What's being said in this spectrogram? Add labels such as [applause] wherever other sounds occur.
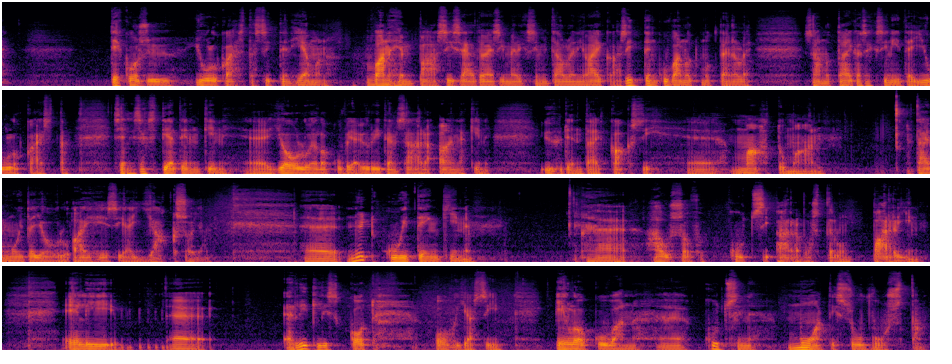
tekosyy julkaista sitten hieman vanhempaa sisältöä esimerkiksi, mitä olen jo aikaa sitten kuvannut, mutta en ole saanut aikaiseksi niitä julkaista. Sen lisäksi tietenkin eh, jouluelokuvia yritän saada ainakin yhden tai kaksi eh, mahtumaan tai muita jouluaiheisia jaksoja. Eh, nyt kuitenkin House of Kutsi-arvostelun pariin. Eli äh, Ridley Scott ohjasi elokuvan äh, Kutsin muotisuvusta.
